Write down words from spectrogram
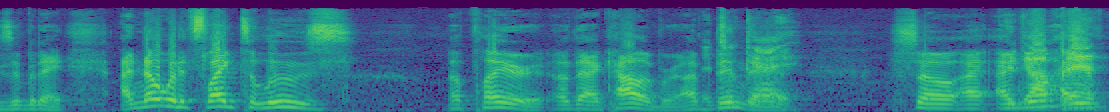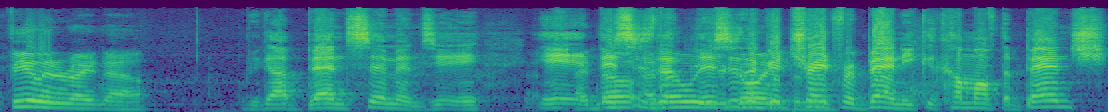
Exhibit A. I know what it's like to lose a player of that caliber. I've It's been okay. there. So I, I know how you're feeling right now. We got Ben Simmons. He- he- know- this is the this is a good trade for Ben. He could come off the bench.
